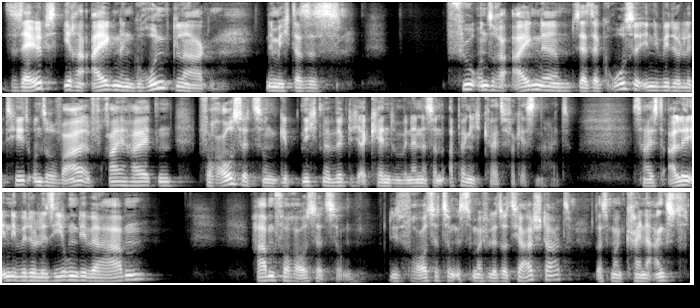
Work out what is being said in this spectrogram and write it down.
selbst ihre eigenen Grundlagen, nämlich dass es für unsere eigene sehr, sehr große Individualität, unsere Wahlfreiheiten Voraussetzungen gibt, nicht mehr wirklich erkennt. Und wir nennen das dann Abhängigkeitsvergessenheit. Das heißt, alle Individualisierungen, die wir haben, haben Voraussetzungen. Diese Voraussetzung ist zum Beispiel der Sozialstaat, dass man keine Angst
